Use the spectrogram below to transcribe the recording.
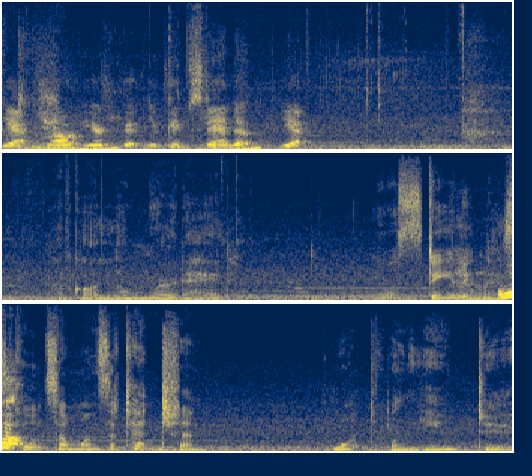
Yeah, no, you're good. You can stand up. Yeah. I've got a long road ahead. Your stealing has What? caught someone's attention. What will you do?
